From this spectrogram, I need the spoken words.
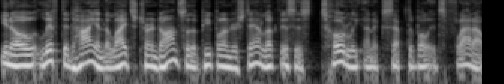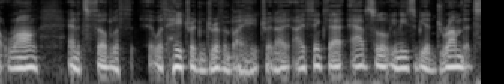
you know, lifted high and the lights turned on so that people understand. Look, this is totally unacceptable. It's flat out wrong, and it's filled with with hatred and driven by hatred. I, I think that absolutely needs to be a drum that's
